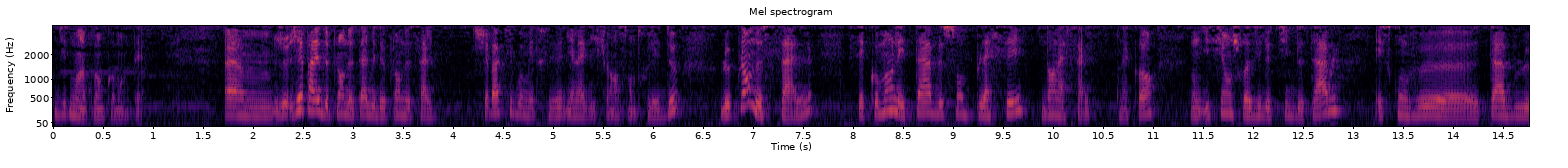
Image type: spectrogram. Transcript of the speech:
Dites-moi un peu en commentaire. Euh, J'ai parlé de plan de table et de plan de salle. Je ne sais pas si vous maîtrisez bien la différence entre les deux. Le plan de salle, c'est comment les tables sont placées dans la salle. D'accord? Donc ici, on choisit le type de table. Est-ce qu'on veut euh, table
